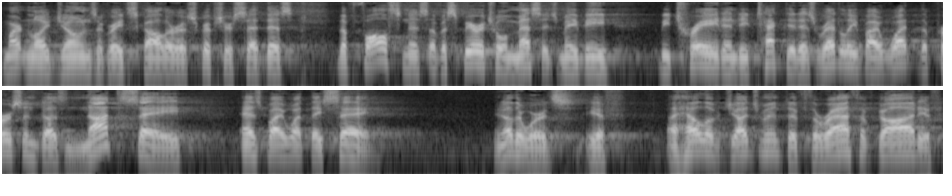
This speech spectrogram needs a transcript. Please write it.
Martyn Lloyd-Jones, a great scholar of Scripture, said this The falseness of a spiritual message may be betrayed and detected as readily by what the person does not say as by what they say. In other words, if a hell of judgment, if the wrath of God, if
